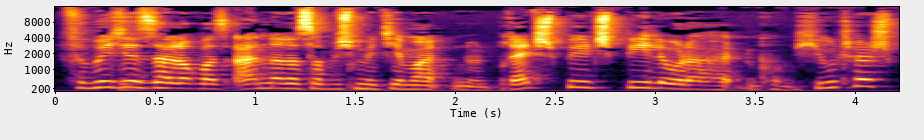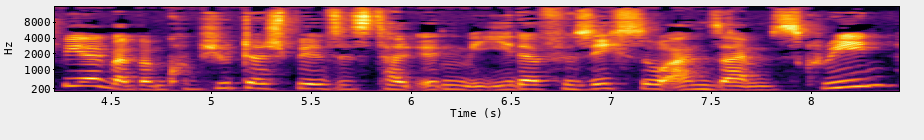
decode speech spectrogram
für mich ist es halt auch was anderes, ob ich mit jemandem ein Brettspiel spiele oder halt ein Computerspiel, weil beim Computerspiel sitzt halt irgendwie jeder für sich so an seinem Screen.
